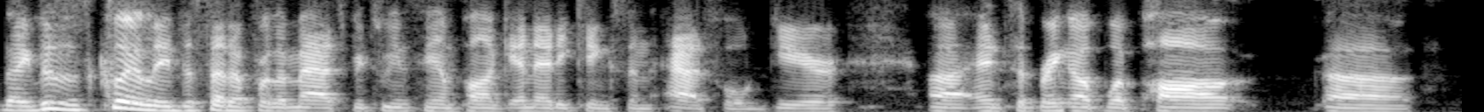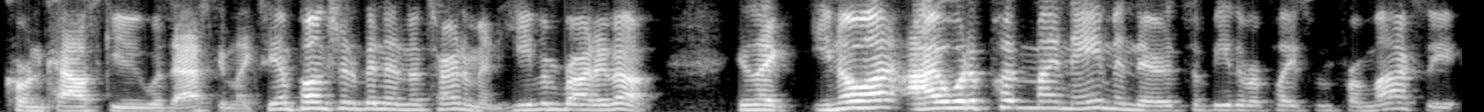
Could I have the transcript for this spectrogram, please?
Like this is clearly the setup for the match between CM Punk and Eddie Kingston at Full Gear, uh, and to bring up what Paul uh, Kornkowski was asking, like CM Punk should have been in the tournament. He even brought it up. He's like, you know what? I would have put my name in there to be the replacement for Moxley.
